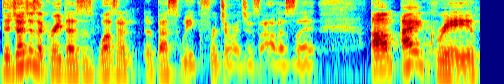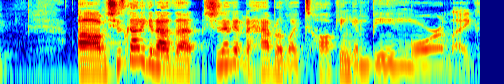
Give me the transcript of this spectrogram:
the judges agreed that this wasn't the best week for Jorgeous. Honestly, um, I agree. Um, she's got to get out of that. She's got to get in the habit of like talking and being more like,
